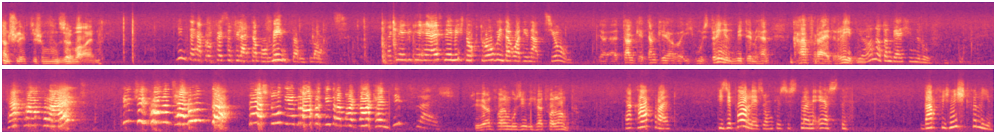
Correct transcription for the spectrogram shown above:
Dann schläft sie schon von selber ein. Nimmt der Herr Professor vielleicht einen Moment am Platz? Der gnädige Herr ist nämlich noch droben in der Ordination. Ja, äh, danke, danke, aber ich muss dringend mit dem Herrn Karfreid reden. Ja, na dann werde ich ihn rufen. Herr Karfreid, bitte kommen Sie herunter. Der Herr Studienrat hat wieder einmal gar kein Sitzfleisch. Sie hören, Fräulein Musil, ich werde verlangt. Herr Karfreid, diese Vorlesung, es ist meine erste, darf ich nicht verlieren.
